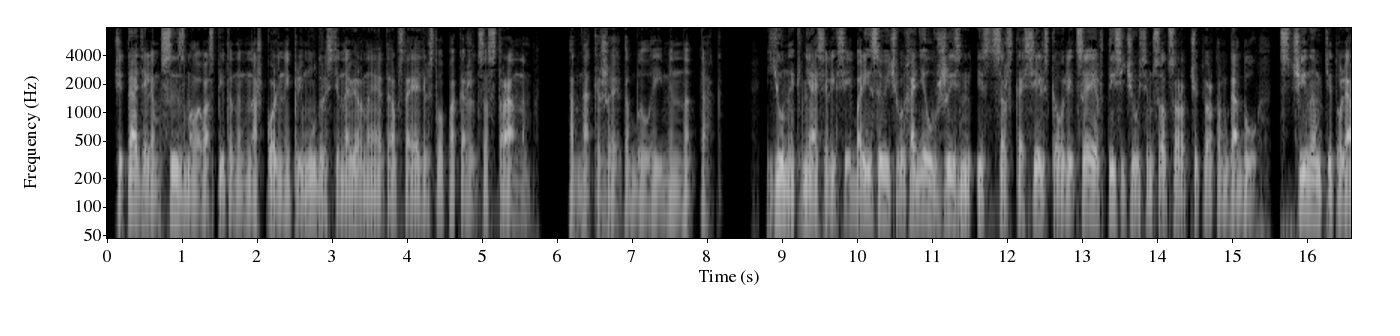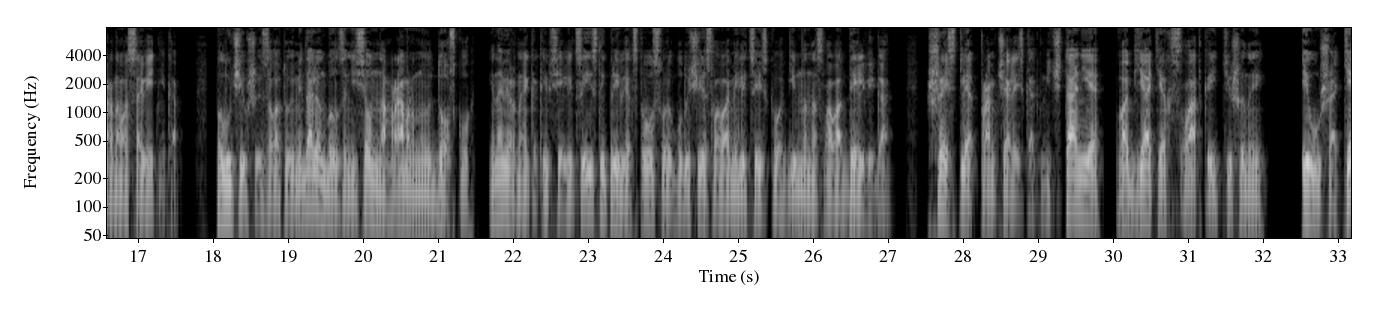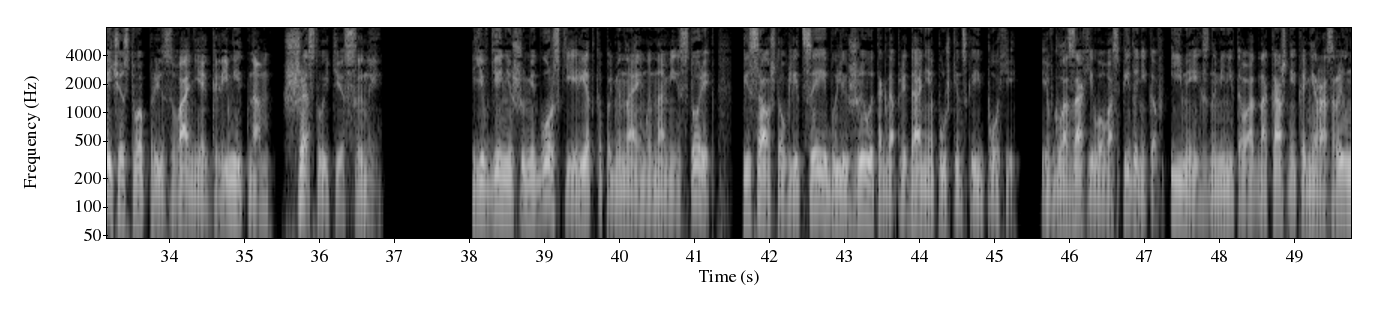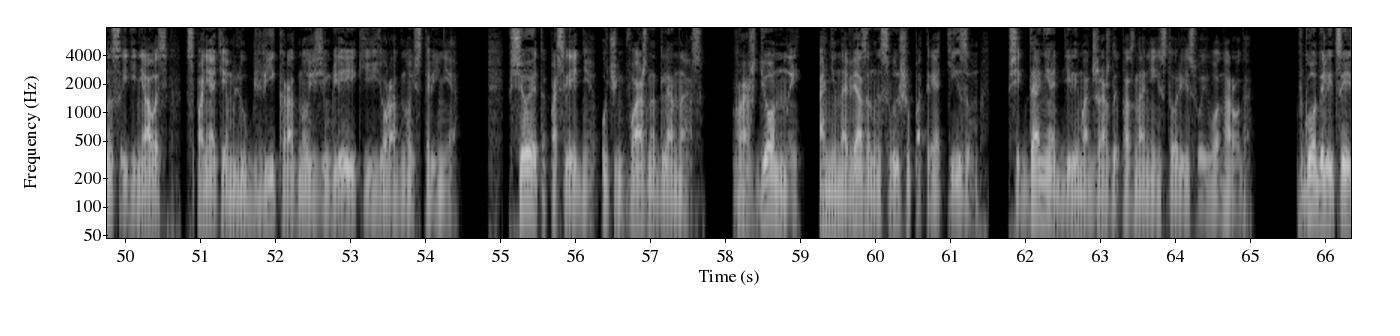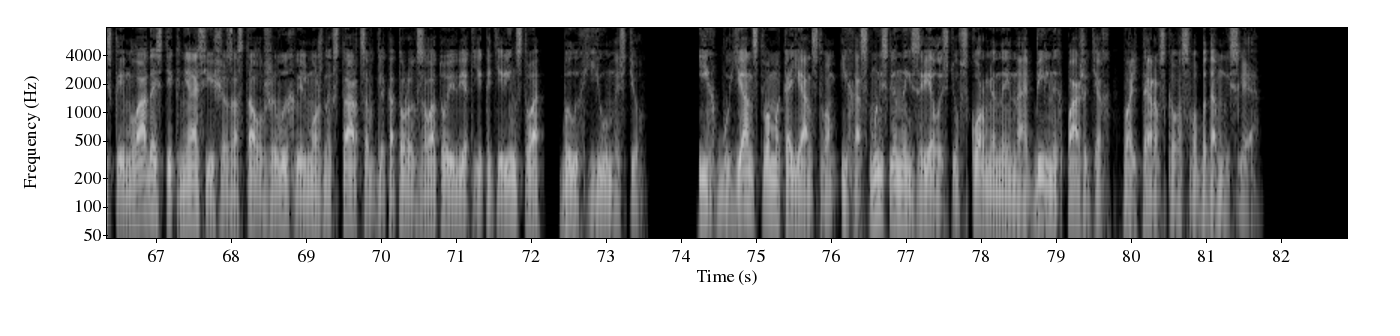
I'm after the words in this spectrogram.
Читателям, с измала воспитанным на школьной премудрости, наверное, это обстоятельство покажется странным. Однако же это было именно так юный князь Алексей Борисович выходил в жизнь из Царскосельского лицея в 1844 году с чином титулярного советника. Получивший золотую медаль, он был занесен на мраморную доску и, наверное, как и все лицеисты, приветствовал свое будущее словами лицейского гимна на слова Дельвига. Шесть лет промчались как мечтание в объятиях сладкой тишины, и уж отечество призвание гремит нам «Шествуйте, сыны!» Евгений Шумигорский, редко поминаемый нами историк, писал, что в лицее были живы тогда предания пушкинской эпохи, и в глазах его воспитанников имя их знаменитого однокашника неразрывно соединялось с понятием любви к родной земле и к ее родной старине. Все это последнее очень важно для нас. Врожденный, а не навязанный свыше патриотизм всегда неотделим от жажды познания истории своего народа. В годы лицейской младости князь еще застал в живых вельможных старцев, для которых золотой век екатеринства был их юностью. Их буянством, окаянством, их осмысленной зрелостью, вскормленной на обильных пажитях вольтеровского свободомыслия.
